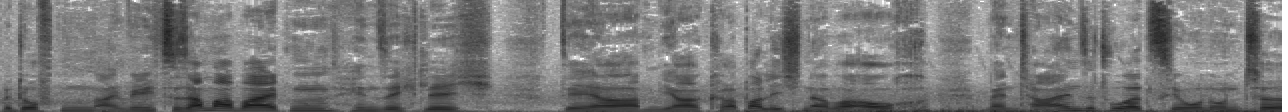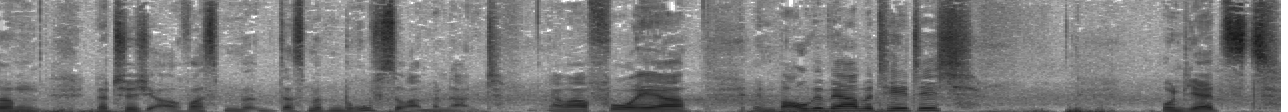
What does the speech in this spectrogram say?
Wir durften ein wenig zusammenarbeiten hinsichtlich der ja, körperlichen, aber auch mentalen Situation und ähm, natürlich auch was das mit dem Beruf so anbelangt. Er war vorher im Baugewerbe tätig und jetzt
